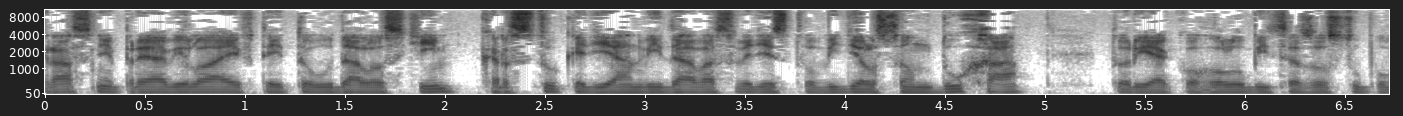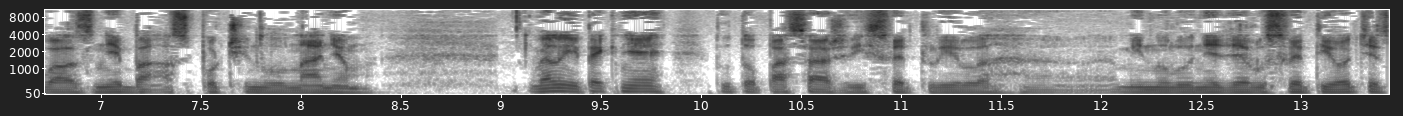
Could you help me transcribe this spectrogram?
krásne prejavilo aj v tejto udalosti krstu, keď Jan vydáva svedectvo Videl som ducha, ktorý ako holubica zostupoval z neba a spočinul na ňom. Veľmi pekne túto pasáž vysvetlil eh, minulú nedelu svätý Otec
